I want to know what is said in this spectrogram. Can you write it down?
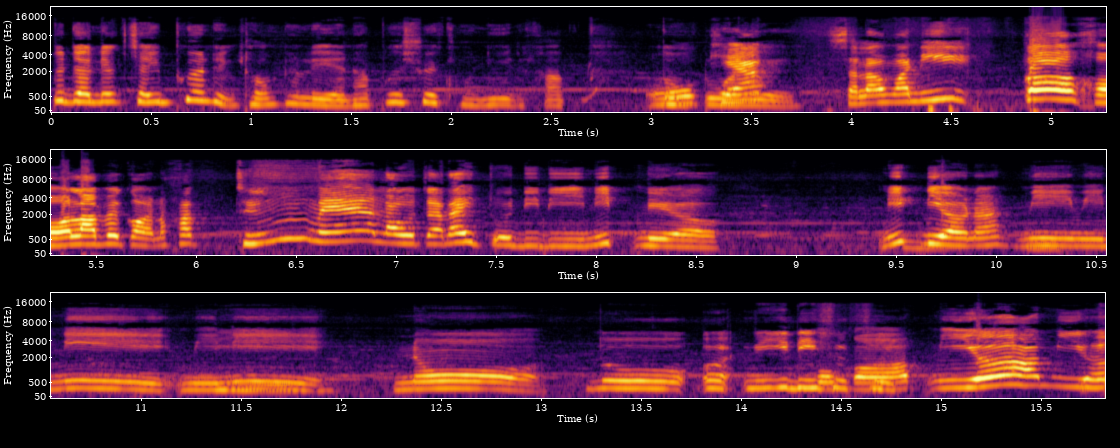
ก็จะเรียกใช้เพื่อนแห่งท้องทะเลนะครับ เพื่อช่วยโคนี่นะครับตรโองตัเควครับเลยสำหรับวันนี้ก็ขอลาไปก่อนนะครับ ถึงแม้เราจะได้ตัวดีๆ นิดเดียว นิดเดียวนะ มีมินี่มินี่โนโน เออนี่ดีโฟสุกอดฟมีเยอะครับมีเยอะ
